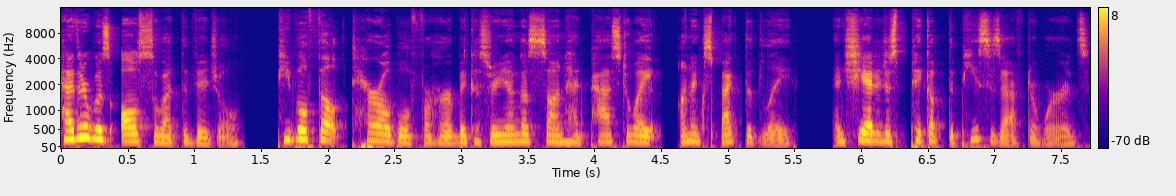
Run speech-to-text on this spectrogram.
Heather was also at the vigil. People felt terrible for her because her youngest son had passed away unexpectedly, and she had to just pick up the pieces afterwards.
